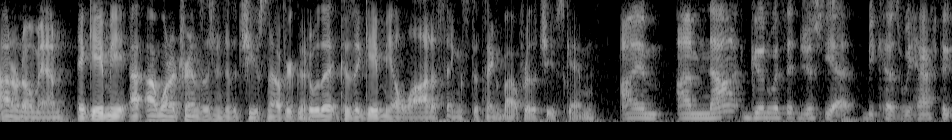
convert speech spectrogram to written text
I don't know, man. It gave me. I, I want to transition to the Chiefs now if you're good with it, because it gave me a lot of things to think about for the Chiefs game. I'm I'm not good with it just yet because we have to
